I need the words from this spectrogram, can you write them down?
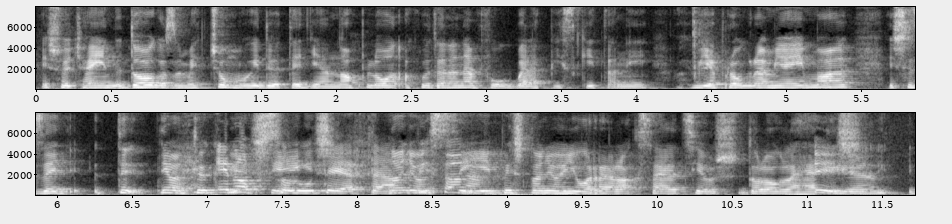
és hogyha én dolgozom egy csomó időt egy ilyen naplón, akkor utána nem fogok belepiszkítani a hülye programjaimmal, és ez egy nagyon tök Én abszolút értem. Nagyon Viszont szép, nem. és nagyon jó relaxációs dolog lehet, Igen. és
